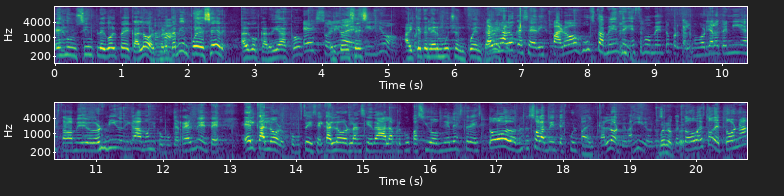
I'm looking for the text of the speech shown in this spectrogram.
es un simple golpe de calor, pero también puede ser algo cardíaco. Eso le iba a Entonces, decir yo, Hay que tener mucho en cuenta. Tal vez eso. algo que se disparó justamente en este momento porque a lo mejor ya lo tenía, estaba medio dormido, digamos, y como que realmente el calor, como usted dice, el calor, la ansiedad, la preocupación, el estrés, todo, no es que solamente es culpa del calor, me imagino, ¿no? Bueno, sino que pero- todo esto detona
